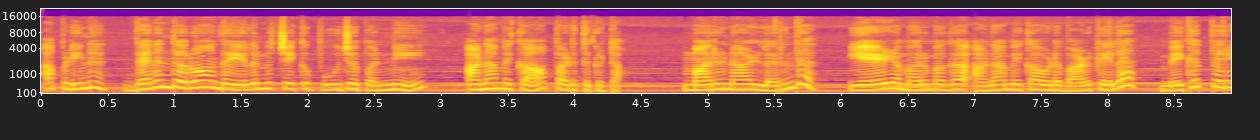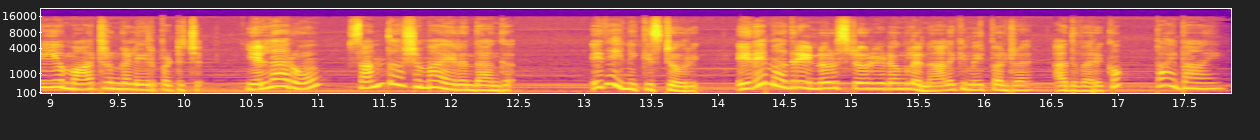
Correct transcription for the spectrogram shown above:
அப்படின்னு தினந்தோறும் அந்த எலுமிச்சைக்கு பூஜை பண்ணி அனாமிகா படுத்துக்கிட்டான் மறுநாள்ல இருந்து ஏழை மருமக அனாமிகாவோட வாழ்க்கையில மிகப்பெரிய மாற்றங்கள் ஏற்பட்டுச்சு. எல்லாரும் சந்தோஷமா இருந்தாங்க. இது இன்னைக்கு ஸ்டோரி இதே மாதிரி இன்னொரு ஸ்டோரியோட உங்களை நாளைக்கு மீட் பண்றேன். அது வரைக்கும் பாய் பாய்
